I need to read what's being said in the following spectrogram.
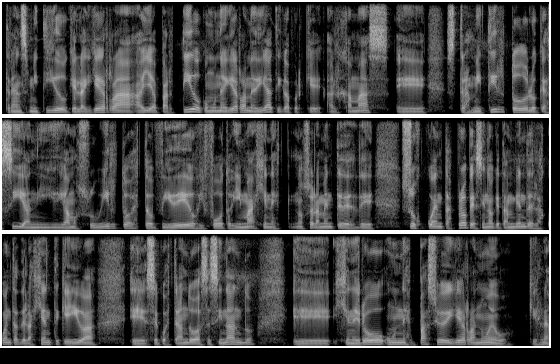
transmitido, que la guerra haya partido como una guerra mediática, porque al jamás eh, transmitir todo lo que hacían y, digamos, subir todos estos videos y fotos, imágenes, no solamente desde sus cuentas propias, sino que también desde las cuentas de la gente que iba eh, secuestrando o asesinando, eh, generó un espacio de guerra nuevo, que es la,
